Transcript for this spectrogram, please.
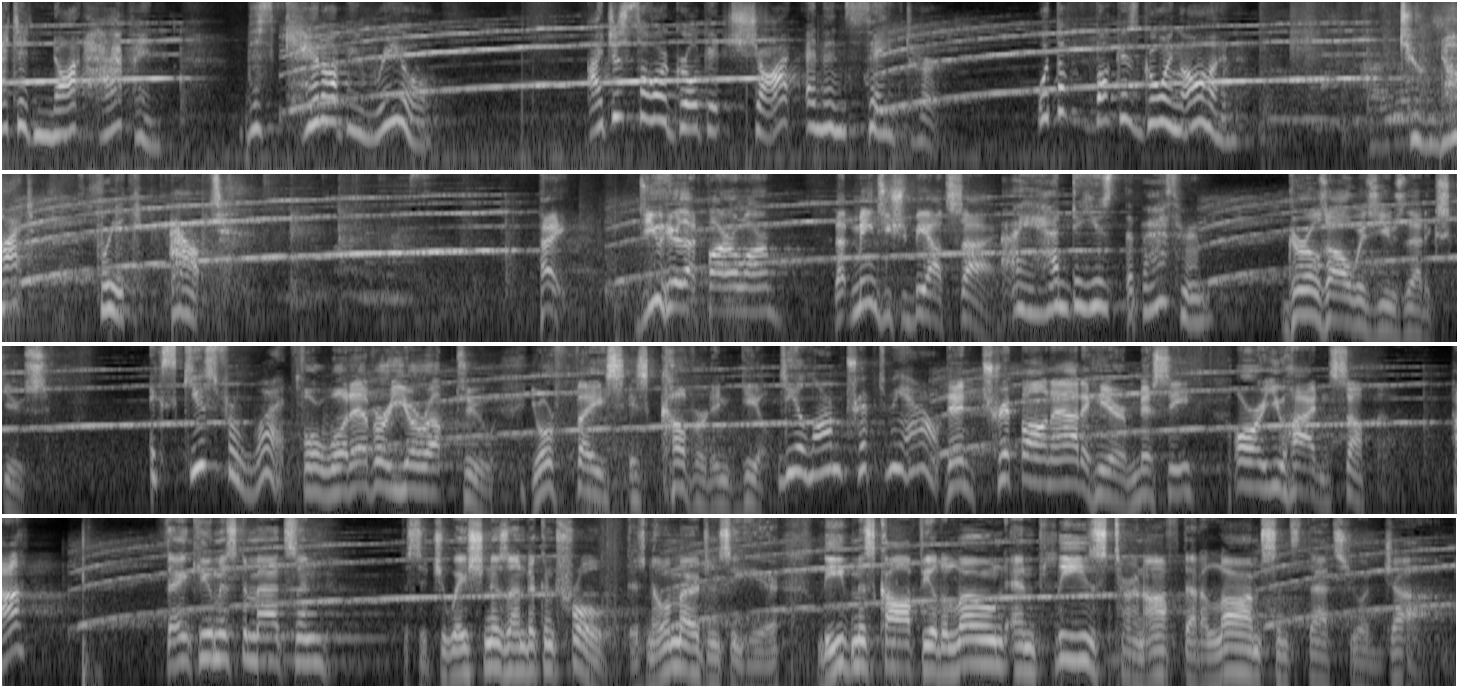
That did not happen. This cannot be real. I just saw a girl get shot and then saved her. What the fuck is going on? Do not freak out. Hey, do you hear that fire alarm? That means you should be outside. I had to use the bathroom. Girls always use that excuse. Excuse for what? For whatever you're up to, your face is covered in guilt. The alarm tripped me out. Then trip on out of here, Missy. Or are you hiding something? Huh? Thank you, Mr. Madsen. The situation is under control. There's no emergency here. Leave Miss Caulfield alone and please turn off that alarm since that's your job.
